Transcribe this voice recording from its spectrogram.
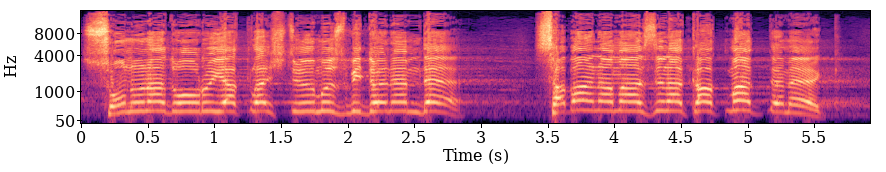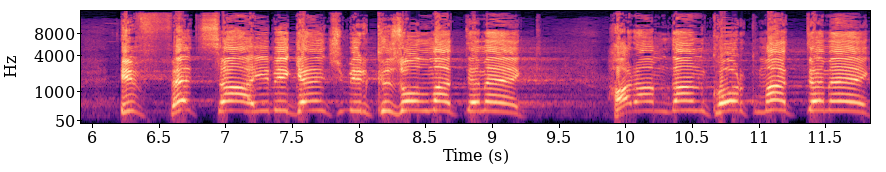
sonuna doğru yaklaştığımız bir dönemde sabah namazına kalkmak demek, iffet sahibi genç bir kız olmak demek, haramdan korkmak demek,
